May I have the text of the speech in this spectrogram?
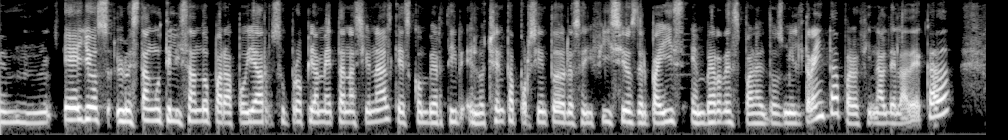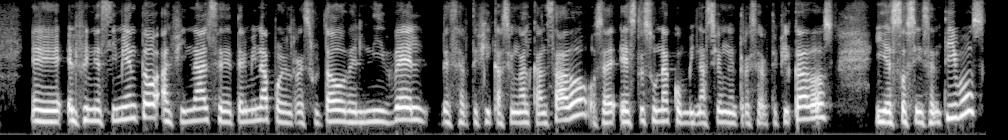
Em, ellos lo están utilizando para apoyar su propia meta nacional, que es convertir el 80% de los edificios del país en verdes para el 2030, para el final de la década. Eh, el financiamiento al final se determina por el resultado del nivel de certificación alcanzado, o sea, esto es una combinación entre certificados y estos incentivos.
